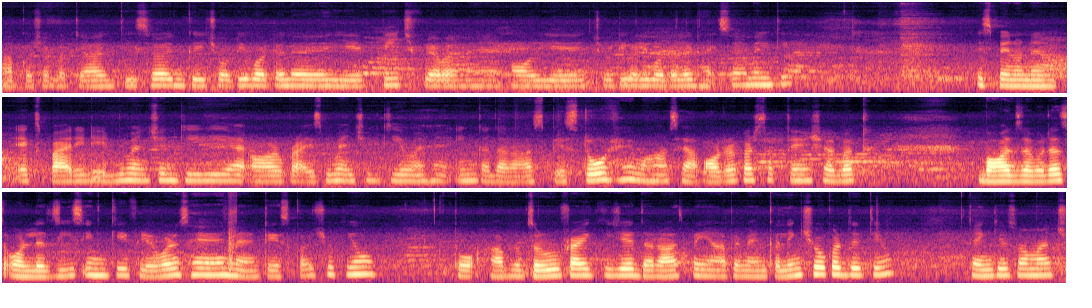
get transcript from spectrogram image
आपका शरबत तैयार तीसरा, इनकी छोटी बॉटल है, ये पीच फ्लेवर में है और ये छोटी वाली बॉटल है ढाई सौ एम की। इस पर इन्होंने एक्सपायरी डेट भी मेंशन की हुई है और प्राइस भी मेंशन किए हुए हैं। इनका दराज पे स्टोर है, वहाँ से आप ऑर्डर कर सकते हैं शरबत। बहुत ज़बरदस्त और लजीज़ इनके फ्लेवर्स हैं, मैं टेस्ट कर चुकी हूँ। तो आप लोग ज़रूर ट्राई कीजिए, दराज पे यहाँ पे मैं इनका लिंक शो कर देती हूँ। Thank you so much.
